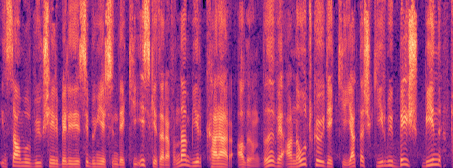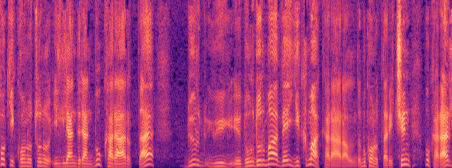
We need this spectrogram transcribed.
İstanbul Büyükşehir Belediyesi bünyesindeki İSKİ tarafından bir karar alındı ve Arnavutköy'deki yaklaşık 25 bin TOKİ konutunu ilgilendiren bu karar da dur- durdurma ve yıkma kararı alındı. Bu konutlar için bu karar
